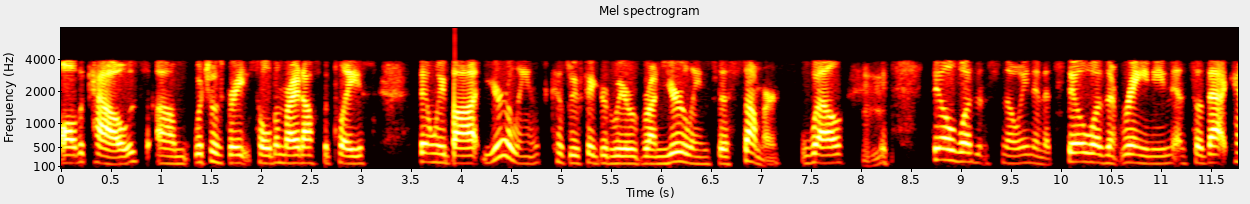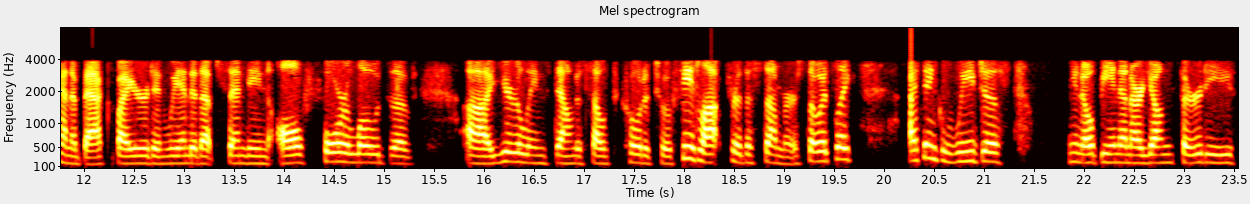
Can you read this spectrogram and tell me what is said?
all the cows, um, which was great. Sold them right off the place. Then we bought yearlings because we figured we would run yearlings this summer. Well, mm-hmm. it still wasn't snowing and it still wasn't raining. And so that kind of backfired and we ended up sending all four loads of uh, yearlings down to South Dakota to a feedlot for the summer. So it's like, I think we just, you know, being in our young 30s,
